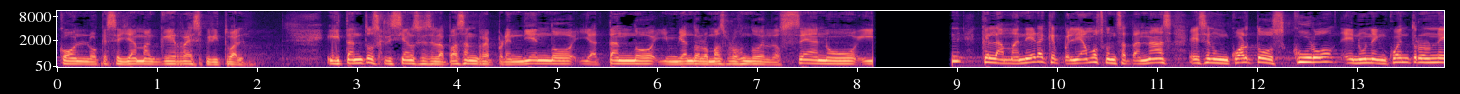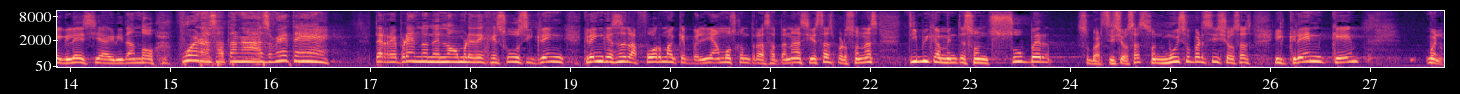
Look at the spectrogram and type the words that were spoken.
con lo que se llama guerra espiritual. Y tantos cristianos que se la pasan reprendiendo y atando y enviando a lo más profundo del océano. Y que la manera que peleamos con Satanás es en un cuarto oscuro, en un encuentro en una iglesia, gritando, fuera Satanás, vete, te reprendo en el nombre de Jesús. Y creen, creen que esa es la forma que peleamos contra Satanás. Y estas personas típicamente son súper supersticiosas, son muy supersticiosas y creen que, bueno,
